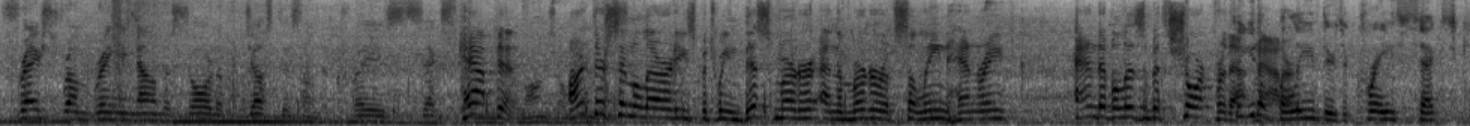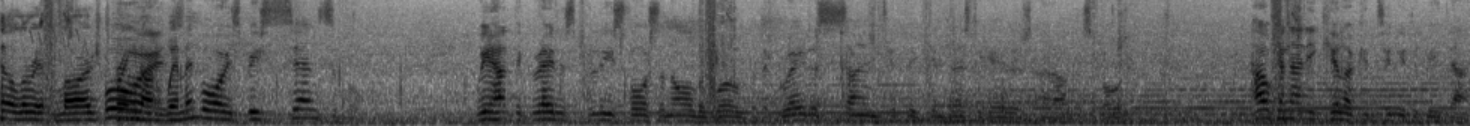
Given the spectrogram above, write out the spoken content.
fresh from bringing down the sword of justice on the crazed sex. Captain, aren't there similarities between this murder and the murder of Celine Henry? And of Elizabeth Short, for that So you don't matter? believe there's a crazed sex killer at large preying on women? boys, be sensible. We have the greatest police force in all the world with the greatest scientific investigators at our disposal. How can any killer continue to be that?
